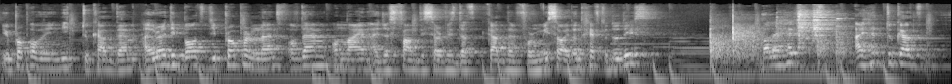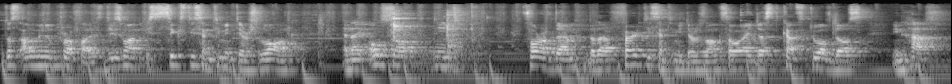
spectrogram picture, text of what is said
you probably need to cut them. I already bought the proper length of them online, I just found the service that cut them for me, so I don't have to do this. But I had, I had to cut those aluminum profiles. This one is 60 centimeters long, and I also need four of them that are 30 centimeters long, so I just cut two of those in half.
